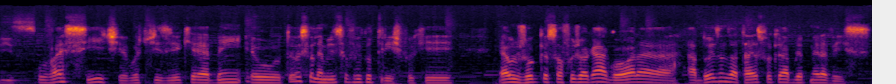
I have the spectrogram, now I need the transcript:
isso? O Vice City, eu vou te dizer que é bem. Eu, toda vez que eu lembro disso eu fico triste, porque é um jogo que eu só fui jogar agora. Há dois anos atrás foi que eu abri a primeira vez.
